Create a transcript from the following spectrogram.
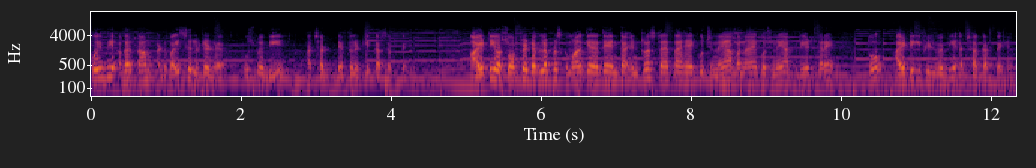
कोई भी अगर काम एडवाइस से रिलेटेड है, उसमें भी अच्छा डेफिनेटली कर सकते हैं। आईटी और सॉफ्टवेयर डेवलपर्स कमाल के रहते हैं, इनका इंटरेस्ट रहता है, कुछ नया बनाए, कुछ नया क्रिएट करें तो आईटी की फ़ील्ड में भी अच्छा करते हैं।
